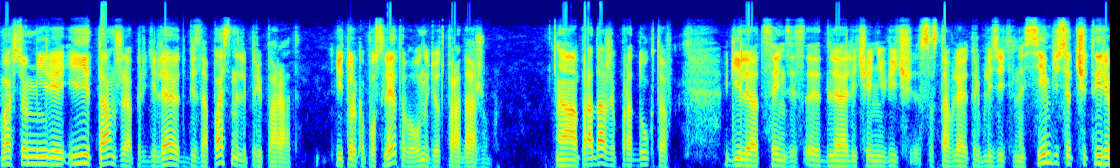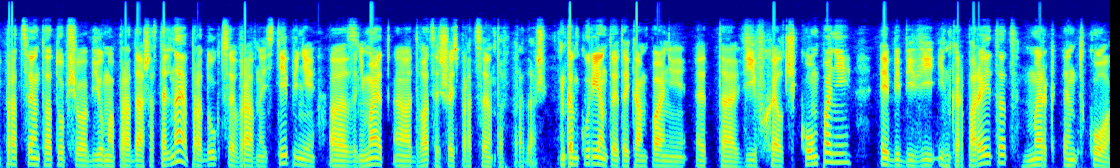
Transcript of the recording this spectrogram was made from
во всем мире, и там же определяют, безопасен ли препарат. И только после этого он идет в продажу. А, продажи продуктов Gilead Sensis э, для лечения ВИЧ составляют приблизительно 74% от общего объема продаж. Остальная продукция в равной степени э, занимает 26% э, продаж. Конкуренты этой компании это Viv Health Company ABBV Incorporated, Merck Co.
